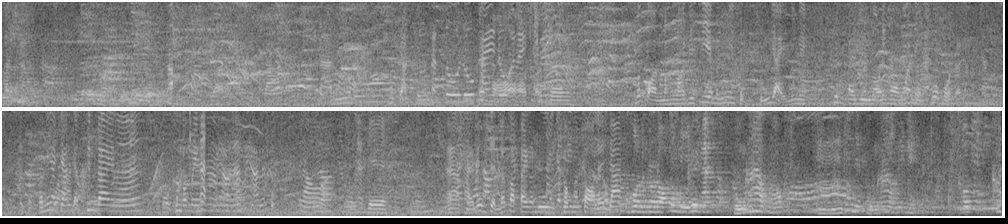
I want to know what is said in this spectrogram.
ะไรนะจานนี้เขาจัดเป็นศัตรูดูใครดูอะไรใช่ไหมเมื่อก่อนมันนอนที่เตี้ยมันไม่มีตึกสูงใหญ่นี่ไงขึ้นไปยืนน้อยมองว่าเด็กทั่วหมดเลย ตอนนี้อาจารย์อยากขึ้นได้นะขึ้นก็ไม่ห้ามนะโอเคอ่าถ่ายรูปเสร็จแล้วก็ไปกันดูชมกันต่อเลยอาจารย์คนรอต้องมีด้วยนะถุงข้าวเขาอืมที่ในถุงข้าวนี่ไงเขาเขา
